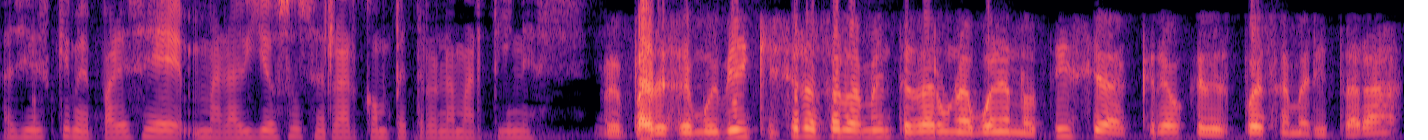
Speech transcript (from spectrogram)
Así es que me parece maravilloso cerrar con Petrona Martínez. Me parece muy bien. Quisiera solamente dar una buena noticia. Creo que después se meritará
